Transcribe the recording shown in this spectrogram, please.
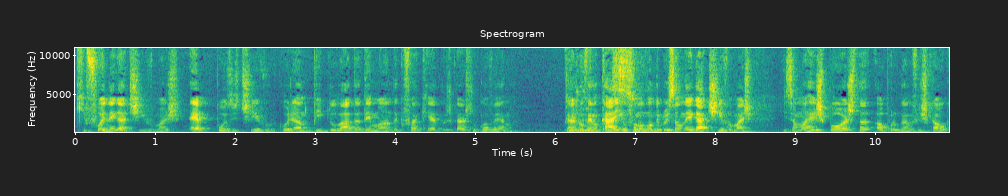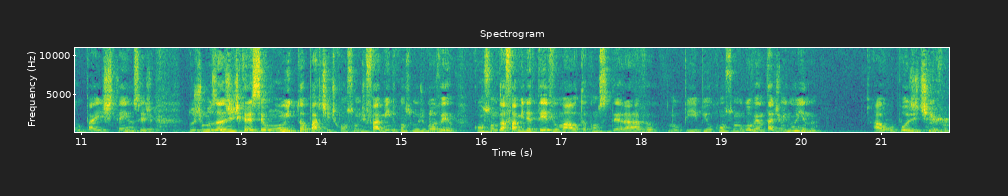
que foi negativo, mas é positivo, olhando o PIB do lado da demanda, que foi a queda dos gastos do governo. O gasto do governo caiu, sim. foi uma contribuição negativa, mas isso é uma resposta ao problema fiscal que o país tem, ou seja, nos últimos anos a gente cresceu muito a partir de consumo de família e consumo de governo. O consumo da família teve uma alta considerável no PIB e o consumo do governo está diminuindo. Algo positivo.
